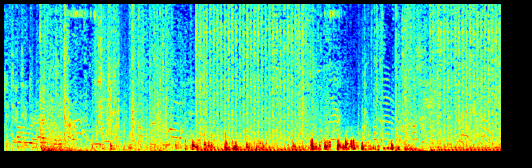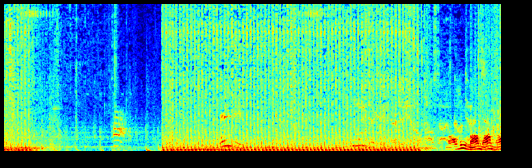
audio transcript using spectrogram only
detected. หมอ พี่หมอหมอหมอ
